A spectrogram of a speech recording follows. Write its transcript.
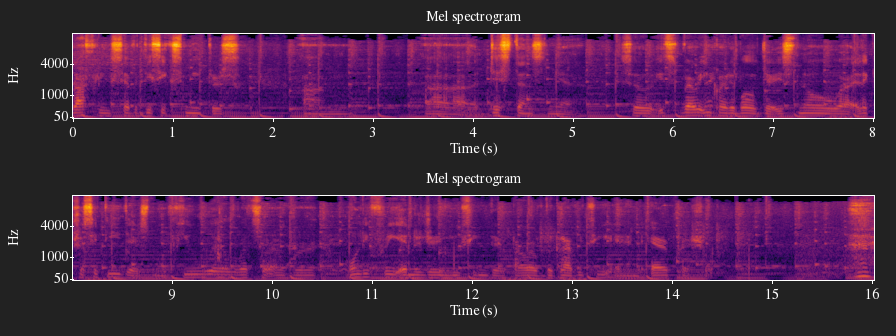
roughly 76 meters um, uh, distance niya. So it's very incredible. There is no uh, electricity, there's no fuel whatsoever, only free energy using the power of the gravity and air pressure.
